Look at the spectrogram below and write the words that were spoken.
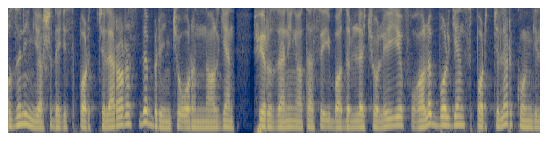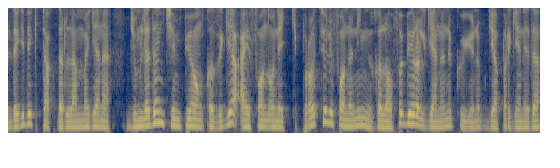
o'zining yoshidagi sportchilar orasida birinchi o'rinni olgan. Feruzaning otasi Ibodulla Cho'leyev g'olib bo'lgan sportchilar ko'ngildagidek taqdirlanmagani, jumladan chempion qiziga iPhone 12 Pro telefonining g'ilofi berilganini kuyunib gapirgan edi.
